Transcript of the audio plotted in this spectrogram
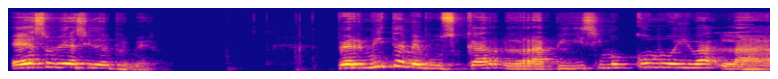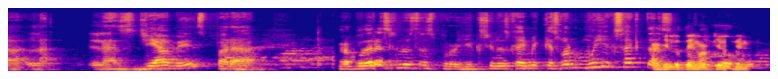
Eso hubiera sido el primero. Permítame buscar rapidísimo cómo iba las llaves para, para poder hacer nuestras proyecciones, Jaime, que son muy exactas. Aquí lo tengo, aquí lo tengo.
